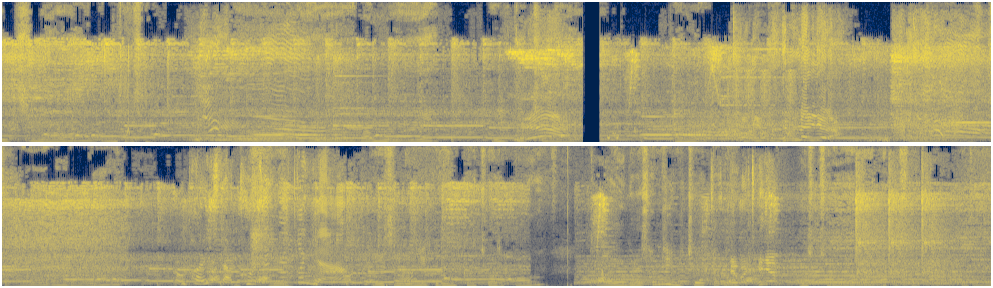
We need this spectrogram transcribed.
놓치면 한번 터졌습니다. 자, 이제 마무리. 1도 치면 마무리. 흩날려라. 자, 한번. 벌써 고생했구냐. 에이스 유니크 되니까 좋아졌고요. 자, 이번에 32초였다가 해볼 테냐? 50초로 바꿨습니다. 맞아요.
